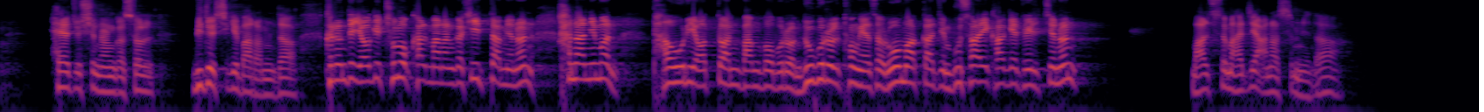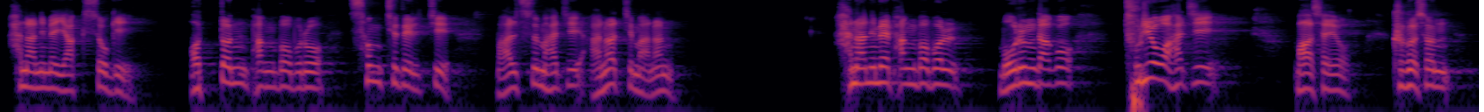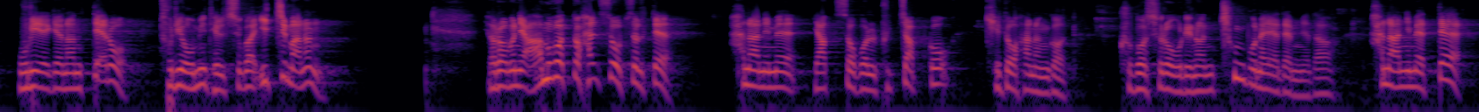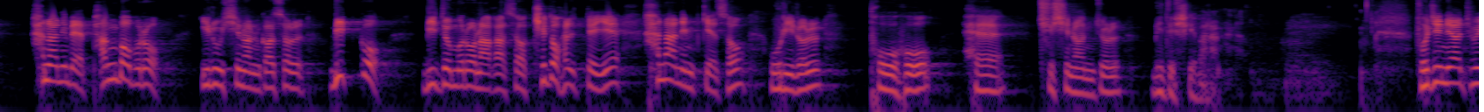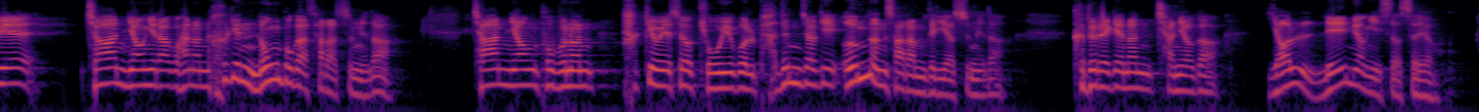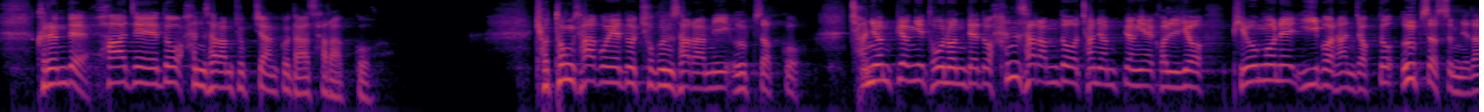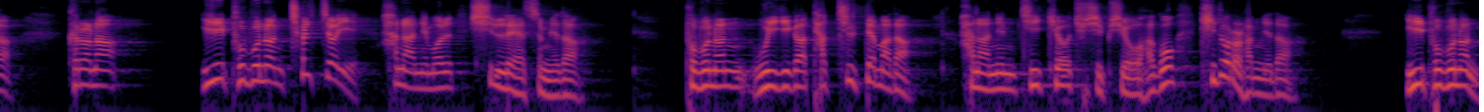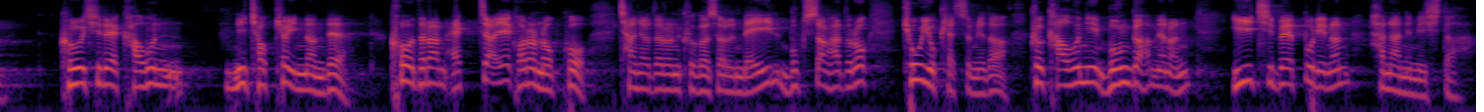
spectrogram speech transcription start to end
해 주시는 것을 믿으시기 바랍니다. 그런데 여기 주목할 만한 것이 있다면은 하나님은 바울이 어떠한 방법으로 누구를 통해서 로마까지 무사히 가게 될지는 말씀하지 않았습니다. 하나님의 약속이 어떤 방법으로 성취될지 말씀하지 않았지만은 하나님의 방법을 모른다고 두려워하지 마세요. 그것은 우리에게는 때로 두려움이 될 수가 있지만은 여러분이 아무것도 할 수 없을 때 하나님의 약속을 붙잡고 기도하는 것, 그것으로 우리는 충분해야 됩니다. 하나님의 때, 하나님의 방법으로 이루시는 것을 믿고 믿음으로 나가서 기도할 때에 하나님께서 우리를 보호해 주시는 줄 믿으시기 바랍니다. 버지니아 주에 잔 영이라고 하는 흑인 농부가 살았습니다. 잔영 부부는 학교에서 교육을 받은 적이 없는 사람들이었습니다. 그들에게는 자녀가 14명이 있었어요. 그런데 화재에도 한 사람 죽지 않고 다 살았고, 교통사고에도 죽은 사람이 없었고, 전염병이 도는데도 한 사람도 전염병에 걸려 병원에 입원한 적도 없었습니다. 그러나 이 부부는 철저히 하나님을 신뢰했습니다. 부부는 위기가 닥칠 때마다 하나님 지켜 주십시오 하고 기도를 합니다. 이 부부는 거실에 가훈이 적혀 있는데 커다란 액자에 걸어놓고 자녀들은 그것을 매일 묵상하도록 교육했습니다. 그 가훈이 뭔가 하면은 이 집의 뿌리는 하나님이시다.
